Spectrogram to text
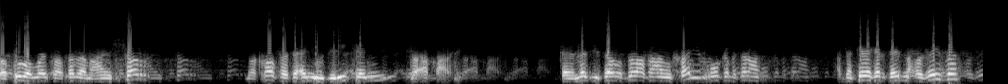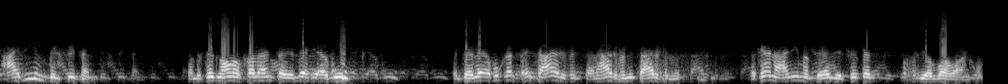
رسول الله صلى الله عليه وسلم عن الشر مخافة أن يدركني فأقع فيه. كان الناس يسألوا بسرعة عن الخير وهو كان بيسأل عن عشان كده كان سيدنا حذيفة عليم بالفتن. لما سيدنا عمر قال أنت لله أبوك. أنت لله أبوك انت أنت عارف انت أنا عارف إن أنت عارف المسلمين. فكان عليما بهذه الفتن رضي الله عنه.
